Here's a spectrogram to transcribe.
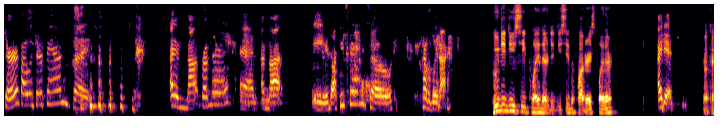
sure, if I was their fan, but I am not from there, and I'm not a Rockies fan, so probably not. Who did you see play there? Did you see the Padres play there? I did. Okay.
